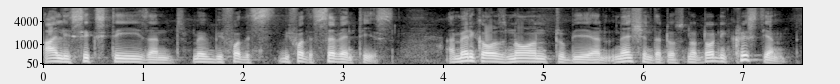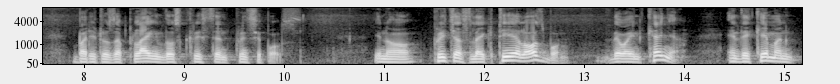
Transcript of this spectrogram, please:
early 60s and maybe before the, before the 70s. America was known to be a nation that was not only Christian, but it was applying those Christian principles. You know, preachers like T.L. Osborn, they were in Kenya, and they came and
